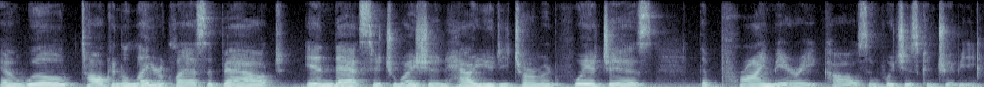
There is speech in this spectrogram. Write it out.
And we'll talk in a later class about in that situation how you determine which is the primary cause and which is contributing.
